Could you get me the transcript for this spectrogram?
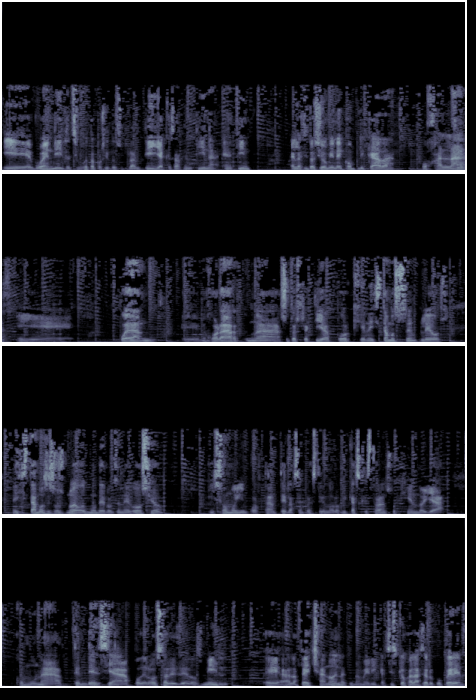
y Wendy el 50% de su plantilla, que es Argentina, en fin, la situación viene complicada, ojalá eh, puedan eh, mejorar una, su perspectiva porque necesitamos esos empleos, necesitamos esos nuevos modelos de negocio y son muy importantes las empresas tecnológicas que estaban surgiendo ya como una tendencia poderosa desde 2000 eh, a la fecha, ¿no? En Latinoamérica. Así es que ojalá se recuperen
